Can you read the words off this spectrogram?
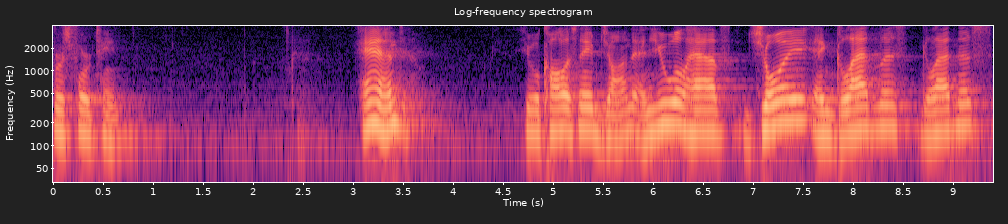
Verse 14. And you will call his name John, and you will have joy and gladness, gladness,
